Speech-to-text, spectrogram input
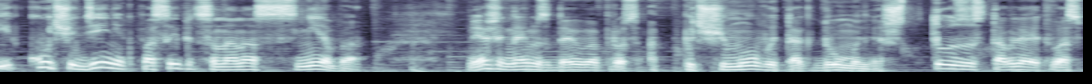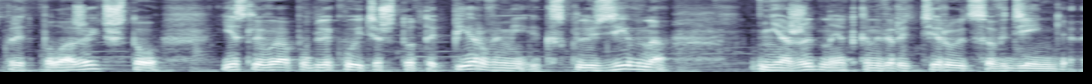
и куча денег посыпется на нас с неба. Я всегда им задаю вопрос, а почему вы так думали? Что заставляет вас предположить, что если вы опубликуете что-то первыми, эксклюзивно, неожиданно это конвертируется в деньги?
